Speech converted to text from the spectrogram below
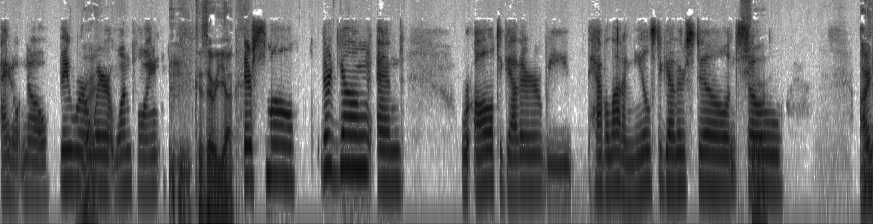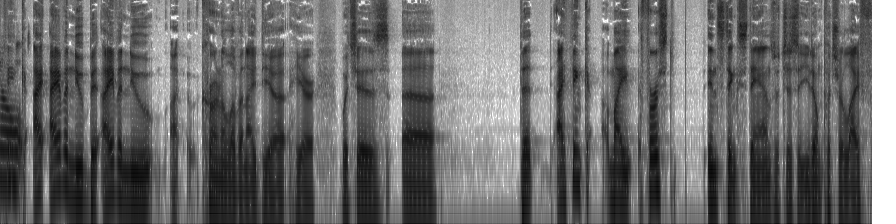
I don't know. They were Right. aware at one point. Because they were young. They're small. They're young, and we're all together. We have a lot of meals together still, and so I know- think I, I have a new bit. I have a new uh, kernel of an idea here, which is uh, that I think my first instinct stands, which is that you don't put your life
